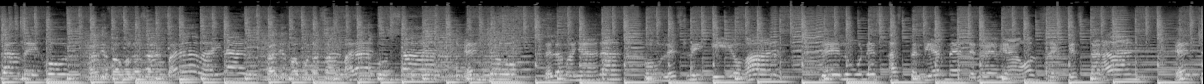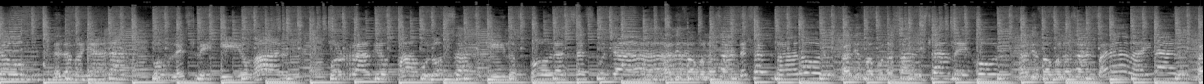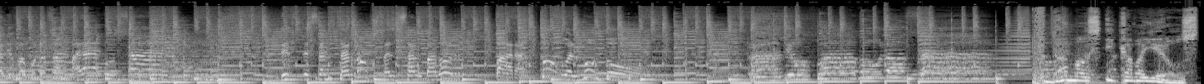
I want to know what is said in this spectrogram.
de la mañana con Leslie y Omar. Por Radio Fabulosa y los podrás escuchar. Radio Fabulosa del Salvador. Radio Fabulosa es la mejor. Radio Fabulosa para bailar. Radio Fabulosa para gozar. Desde Santa Rosa, El Salvador, para todo el mundo. Radio Fabulosa. Damas y caballeros,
